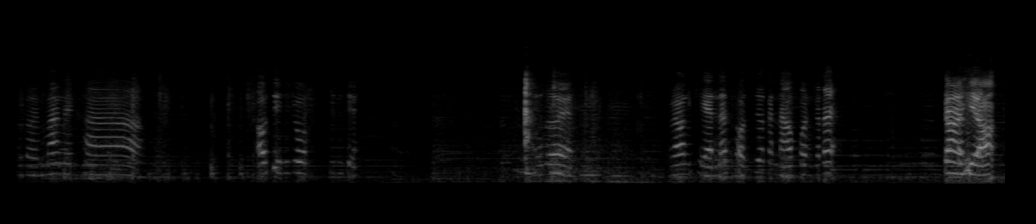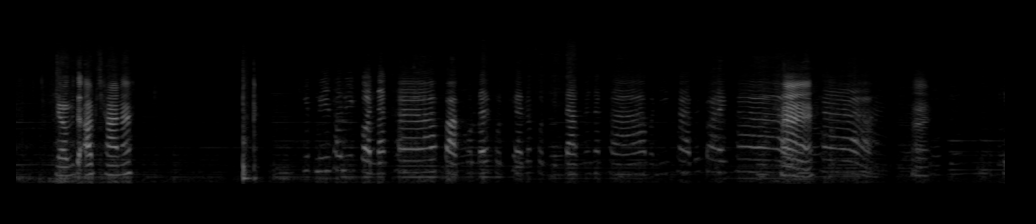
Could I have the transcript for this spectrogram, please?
อร่อยมากเลยค่ะ เอาสิโยกินสิเอาเลยลองแขนแล้วถอดเสื้อกันหนาวก่อนก็ได้ก้านาทีแล้วเดี๋ยวจะอัพช้านะ มีเท่านี้ก่อนนะคะ ฝากกดไลค์ กดแชร์ และกดติดตามด้วยนะคะ วันนี้ค่ะ บ๊ายบายค่ะค่ะโอเค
